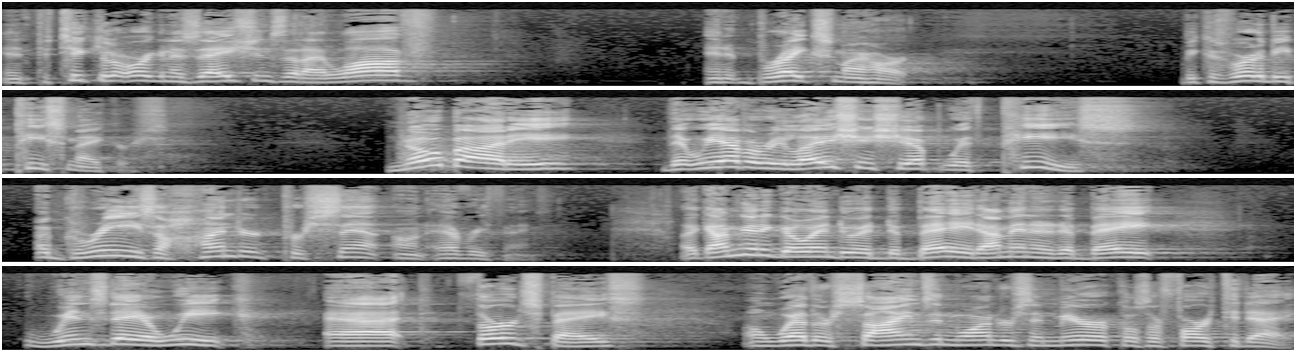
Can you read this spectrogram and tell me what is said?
in particular organizations that I love, and it breaks my heart because we're to be peacemakers. Nobody that we have a relationship with peace agrees 100% on everything. Like, I'm going to go into a debate. I'm in a debate Wednesday a week at Third Space on whether signs and wonders and miracles are for today.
